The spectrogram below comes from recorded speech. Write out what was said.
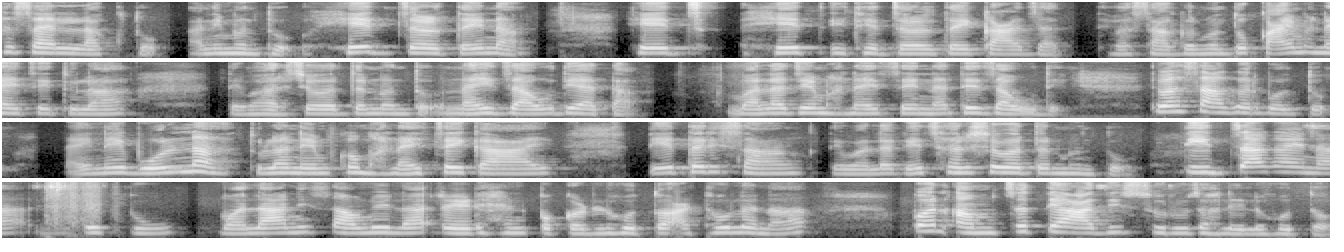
हसायला लागतो आणि म्हणतो हेच जळतंय ना हेच हेच इथे जळतंय काळजात. तेव्हा सागर म्हणतो काय म्हणायचंय तुला? तेव्हा हर्षवर्धन म्हणतो नाही जाऊ दे आता. मला जे म्हणायचं आहे ना ते जाऊ दे. तेव्हा सागर बोलतो नाही नाही बोल ना तुला नेमकं म्हणायचं आहे काय? ते तरी सांग. तेव्हा लगेच हर्षवर्धन म्हणतो तीच जागा आहे ना जिथे तू मला आणि सावनीला रेड हँड पकडलं होतं आठवलं ना? पण आमचं त्या आधीच सुरू झालेलं होतं.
